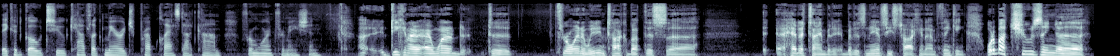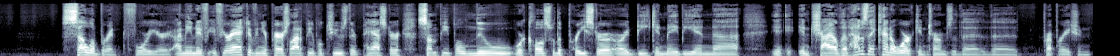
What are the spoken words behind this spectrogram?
they could go to catholicmarriageprepclass.com for more information. Uh, Deacon, I, I, wanted to throw in, and we didn't talk about this uh, ahead of time, but, but as Nancy's talking, I'm thinking, what about choosing a – celebrant for your. I mean, if, if you're active in your parish, a lot of people choose their pastor. Some people knew were close with a priest or, or a deacon, maybe in, uh, in, in childhood. How does that kind of work in terms of the the preparation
